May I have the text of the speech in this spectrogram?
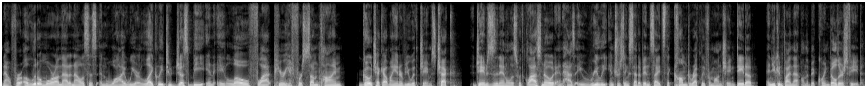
Now, for a little more on that analysis and why we are likely to just be in a low, flat period for some time, go check out my interview with James Check. James is an analyst with Glassnode and has a really interesting set of insights that come directly from on chain data, and you can find that on the Bitcoin Builders feed.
